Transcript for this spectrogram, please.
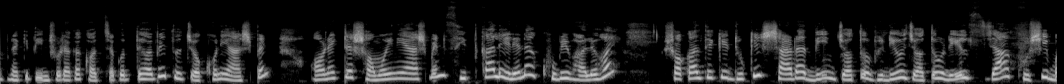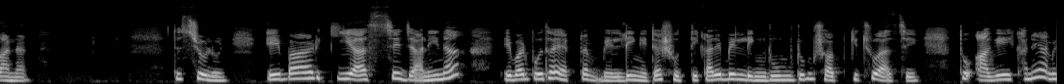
আপনাকে তিনশো টাকা খরচা করতে হবে, তো যখনই আসবেন, অনেকটা সময় নিয়ে আসবেন। শীতকাল এলে না খুবই ভালো হয়। সকাল থেকে ঢুকে সারা দিন যত ভিডিও যত রিলস যা খুশি বানান। তো চলুন, এবার কি আসছে জানি না। এবার বোধহয় একটা বিল্ডিং এটা সত্যিকারের বিল্ডিং রুম টুম সব কিছু আছে। তো আগে এখানে আমি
